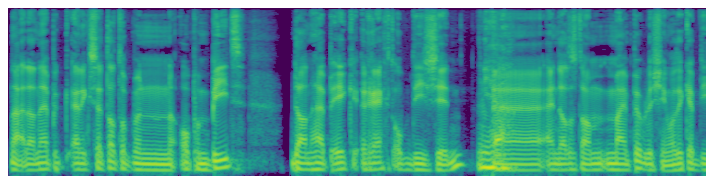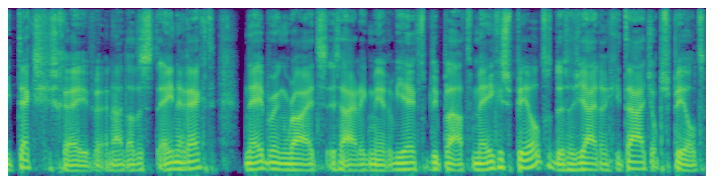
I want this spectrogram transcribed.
Nou, dan heb ik, en ik zet dat op een, op een beat. Dan heb ik recht op die zin. Ja. Eh, en dat is dan mijn publishing. Want ik heb die tekst geschreven. Nou, dat is het ene recht. Neighboring rights is eigenlijk meer wie heeft op die plaat meegespeeld. Dus als jij er een gitaartje op speelt,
